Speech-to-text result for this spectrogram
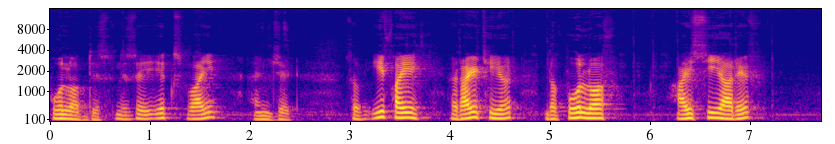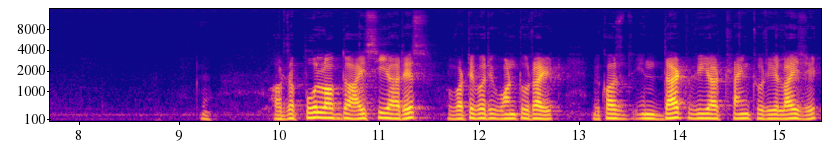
pole of this, this is x, y and z. So, if I write here the pole of ICRF or the pole of the ICRS whatever you want to write because in that we are trying to realize it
